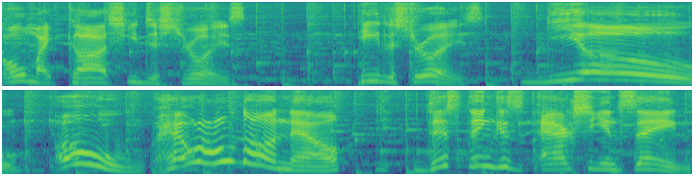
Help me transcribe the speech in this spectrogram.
Oh my gosh, he destroys. He destroys. Yo. Oh, hell, hold on now. This thing is actually insane.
